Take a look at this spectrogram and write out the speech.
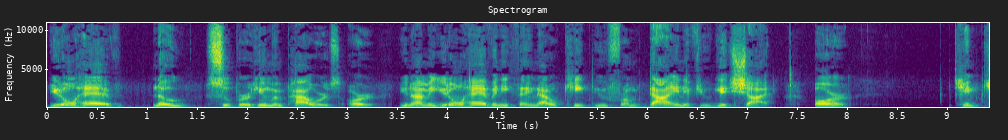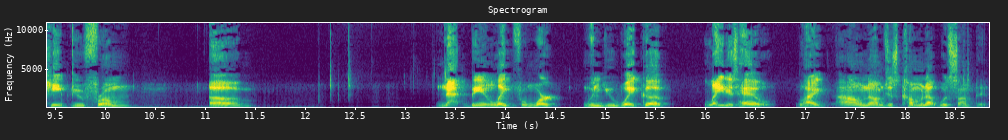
You don't have no superhuman powers or you know what I mean? You don't have anything that'll keep you from dying if you get shot or can keep you from um, not being late from work when you wake up late as hell. Like, I don't know, I'm just coming up with something.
